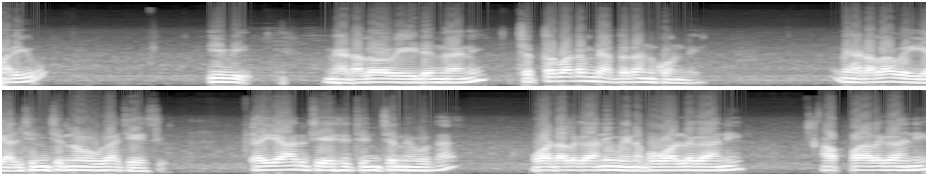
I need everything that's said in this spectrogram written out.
మరియు ఇవి మెడలో వేయడం కానీ చిత్రపటం పెద్దదనుకోండి. మెడలో వేయాలి చిన్న చిన్నవిగా చేసి. తయారు చేసి చిన్న చిన్నవిగా వడలు కానీ మినపవాళ్ళు కానీ అప్పాలు కానీ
